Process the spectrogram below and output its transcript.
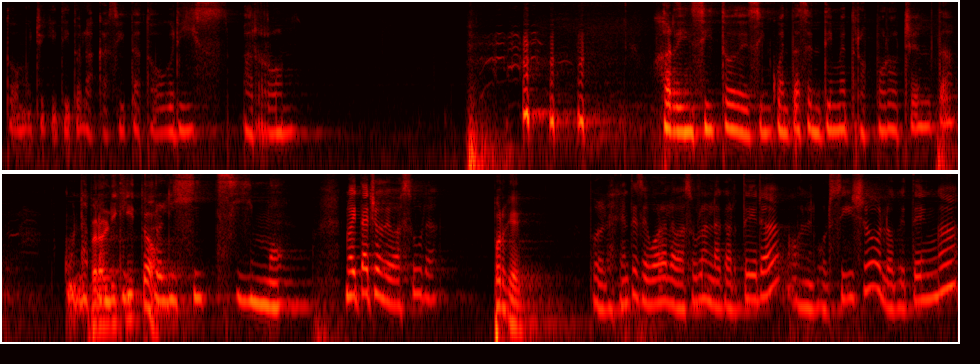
Todo muy chiquitito, las casitas, todo gris, marrón. Jardincito de 50 centímetros por 80. con Una ¿Prolijito? Prolijísimo. No hay tachos de basura. ¿Por qué? Porque la gente se guarda la basura en la cartera o en el bolsillo, lo que tenga,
